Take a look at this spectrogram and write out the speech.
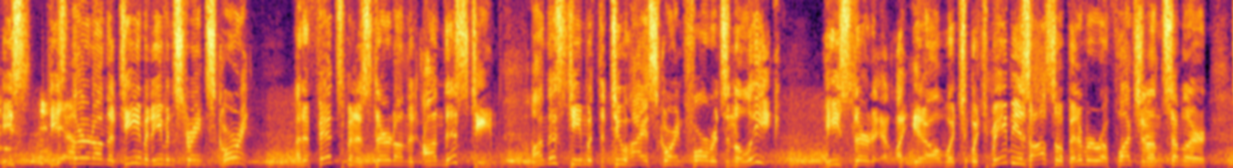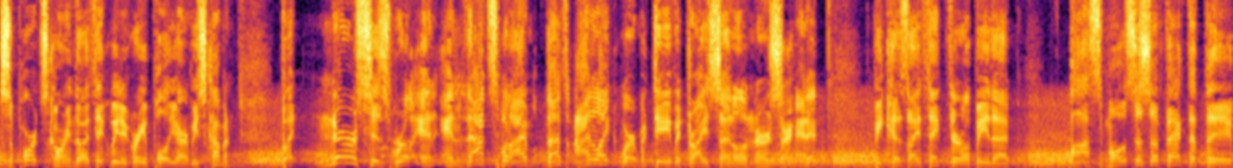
he's he's yeah. third on the team and even strength scoring. A defenseman is third on the on this team. On this team with the two highest scoring forwards in the league he's third, you know, which which maybe is also a bit of a reflection on similar support scoring. Though I think we'd agree Puljujarvi's coming, but Nurse is really, and, and that's what I'm. That's I like where McDavid, Draisaitl, and Nurse are headed because I think there will be that osmosis effect that the,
